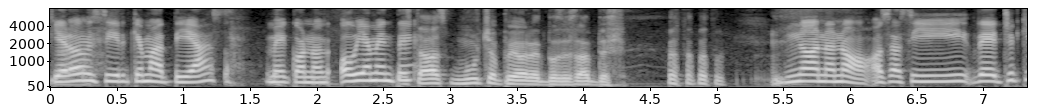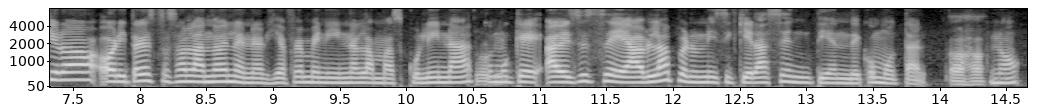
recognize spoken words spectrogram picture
Quiero decir que Matías me conoce, obviamente... Estabas mucho peor entonces antes. No, no, no. O sea, sí, de hecho quiero, ahorita que estás hablando de la energía femenina, la masculina, como que a veces se habla, pero ni siquiera se entiende como tal. Ajá. ¿No?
